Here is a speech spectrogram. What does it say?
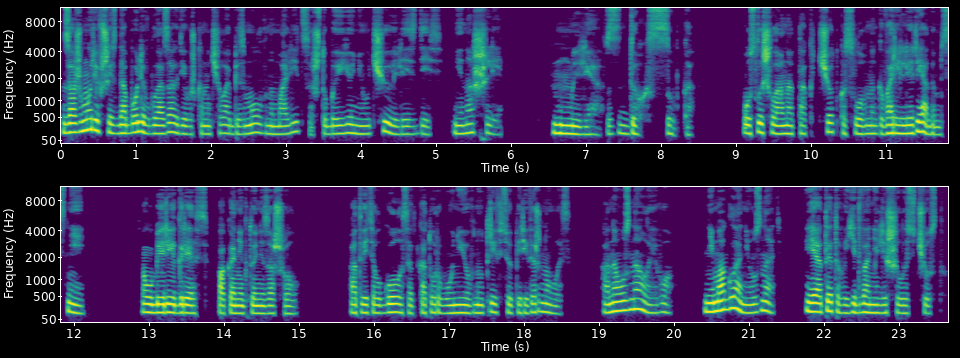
Зажмурившись до боли в глазах, девушка начала безмолвно молиться, чтобы ее не учуяли здесь, не нашли. «Мля, сдох, сука!» Услышала она так четко, словно говорили рядом с ней. «Убери грязь, пока никто не зашел», — ответил голос, от которого у нее внутри все перевернулось. Она узнала его. Не могла не узнать. И от этого едва не лишилась чувств.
